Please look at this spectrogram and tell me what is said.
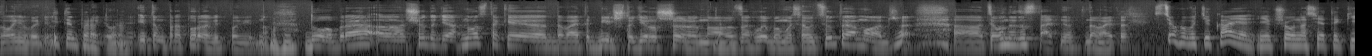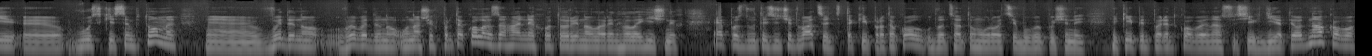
зелені виділення. І температура. І температура відповідно. Добре. Е, Щодо діагностики, давайте більш тоді розширено заглибимося у цю тему, адже е, цього недостатньо. Давайте. З цього витікає, якщо у нас є такі е, вузькі симптоми, е, видано, виведено у наших протоколах загальних оториноларингологічних ЕПОС 2020, такий протокол у 2020 році був випущений, який підпорядковує нас усіх діяти однаково,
